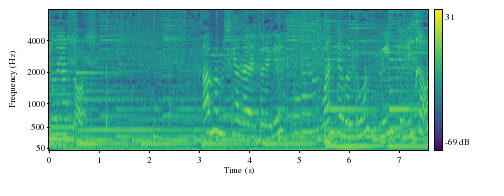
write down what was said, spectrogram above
सोया सॉस अब हम इसके अंदर ऐड करेंगे one tablespoon green chilli sauce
